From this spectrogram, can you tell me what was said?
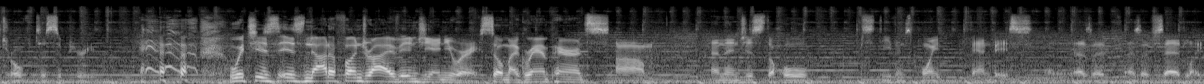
drove to Superior. which is, is not a fun drive in January. So my grandparents, um, and then just the whole Stevens Point fan base. As I've, as I've said, like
